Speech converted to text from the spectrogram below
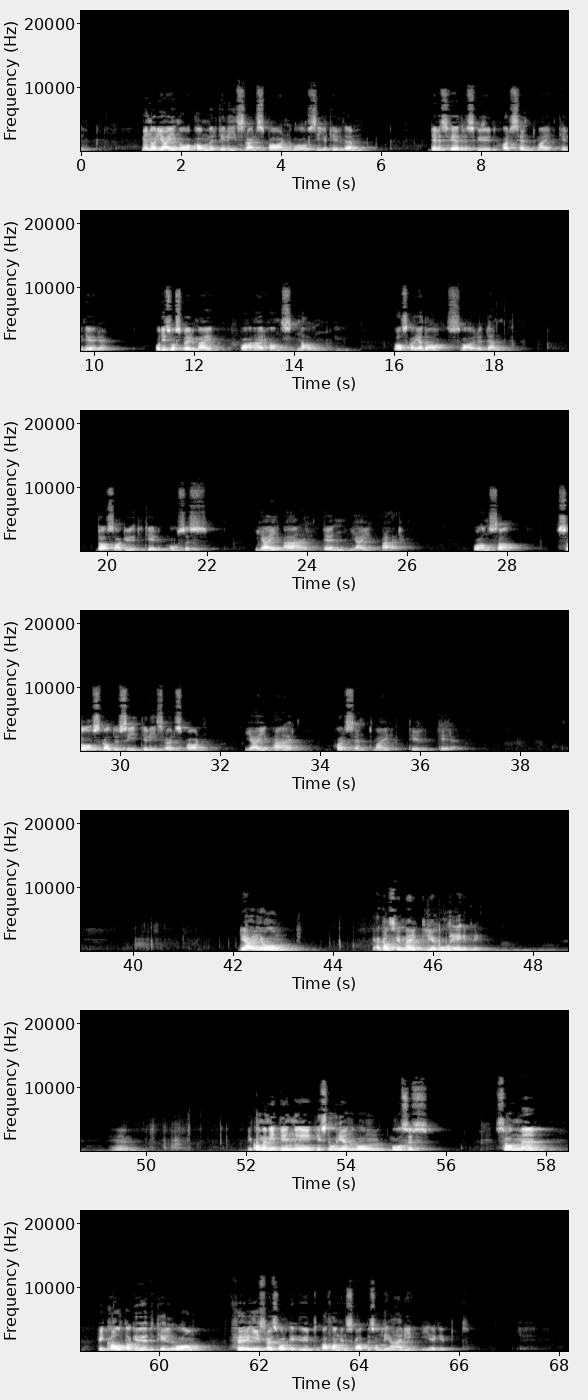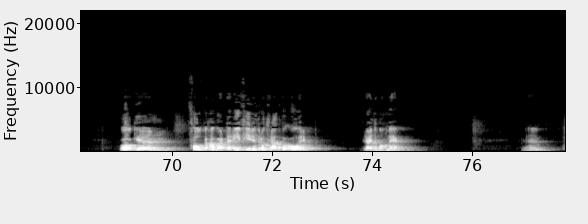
men når jeg nå kommer til Israels barn og sier til dem Deres fedres Gud har sendt meg til dere, og de så spør meg, hva er hans navn? Hva skal jeg da svare dem? Da sa Gud til Moses, Jeg er den jeg er. Og han sa, Så skal du si til Israels barn, Jeg er har sendt meg til dere. Det er jo det er ganske merkelige ord, egentlig. Eh, vi kommer midt inn i historien om Moses, som eh, blir kalt av Gud til å føre israelsfolket ut av fangenskapet som de er i i Egypt. Og eh, folket har vært der i 430 år, regner man med.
